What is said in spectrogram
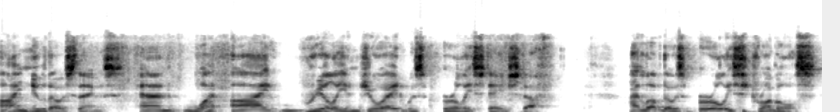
I knew those things. And what I really enjoyed was early stage stuff. I love those early struggles,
